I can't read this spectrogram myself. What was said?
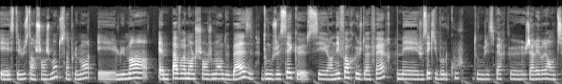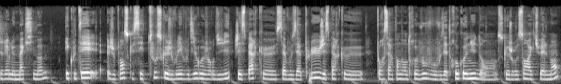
et c'était juste un changement tout simplement et l'humain aime pas vraiment le changement de base donc je sais que c'est un effort que je dois faire mais je sais qu'il vaut le coup donc j'espère que j'arriverai à en tirer le maximum Écoutez, je pense que c'est tout ce que je voulais vous dire aujourd'hui. J'espère que ça vous a plu, j'espère que pour certains d'entre vous, vous vous êtes reconnus dans ce que je ressens actuellement.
